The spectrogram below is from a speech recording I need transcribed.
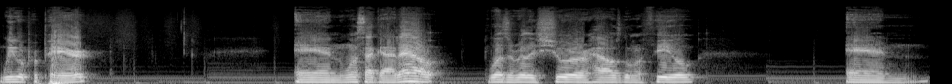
we were prepared. And once I got out, wasn't really sure how I was going to feel. And,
